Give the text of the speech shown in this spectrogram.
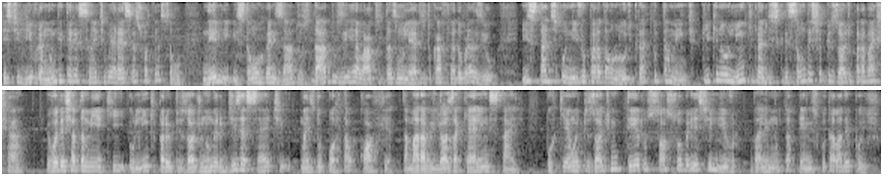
Este livro é muito interessante e merece a sua atenção. Nele estão organizados dados e relatos das mulheres do café do Brasil e está disponível para download gratuitamente. Clique no link na descrição deste episódio para baixar. Eu vou deixar também aqui o link para o episódio número 17, mas do portal Cofia, da maravilhosa Kellen Stein, porque é um episódio inteiro só sobre este livro. Vale muito a pena, escuta lá depois.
